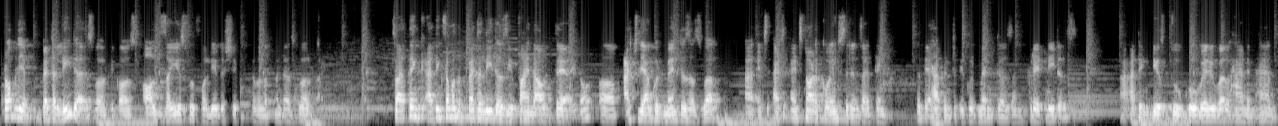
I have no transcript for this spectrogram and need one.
probably a better leader as well, because all these are useful for leadership development as well, right? So I think I think some of the better leaders you find out there, you know, uh, actually are good mentors as well. And it's it's not a coincidence, I think, that they happen to be good mentors and great leaders. I think these two go very well hand in hand.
